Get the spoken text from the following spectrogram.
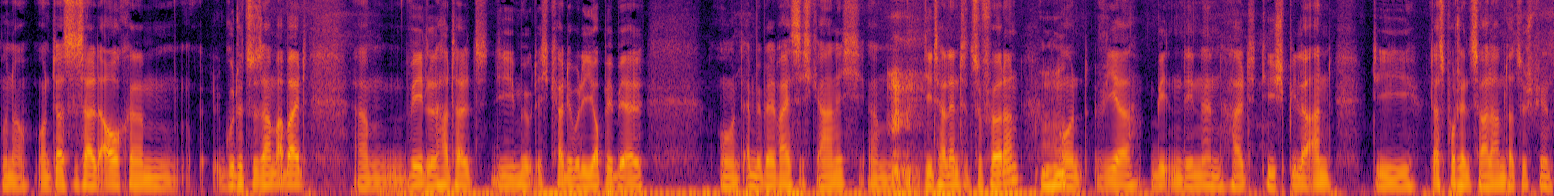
Genau. Und das ist halt auch ähm, gute Zusammenarbeit. Ähm, Wedel hat halt die Möglichkeit über die JBL und MBBL weiß ich gar nicht, ähm, die Talente zu fördern. Mhm. Und wir bieten denen halt die Spieler an, die das Potenzial haben, da zu spielen.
